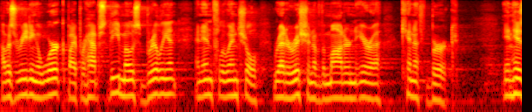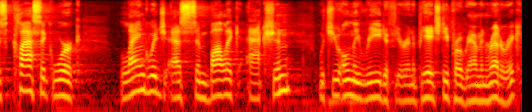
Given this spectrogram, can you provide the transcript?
I was reading a work by perhaps the most brilliant and influential rhetorician of the modern era, Kenneth Burke. In his classic work, Language as Symbolic Action, which you only read if you're in a PhD program in rhetoric,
